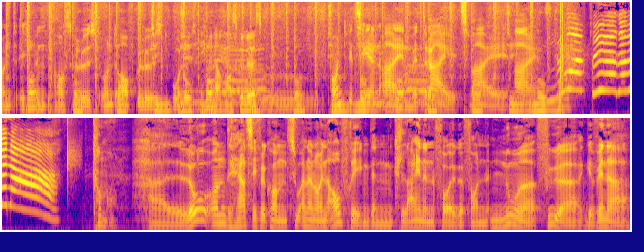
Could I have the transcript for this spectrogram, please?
Und ich bin ausgelöst und aufgelöst und Ich bin auch ausgelöst. und wir zählen ein mit 3, 2, 1. Nur für Gewinner! Come on. Hallo und herzlich willkommen zu einer neuen aufregenden kleinen Folge von Nur für Gewinner.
